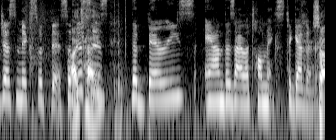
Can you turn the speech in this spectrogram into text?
just mix with this. So Okay. this is the berries and the xylitol mixed together. So,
